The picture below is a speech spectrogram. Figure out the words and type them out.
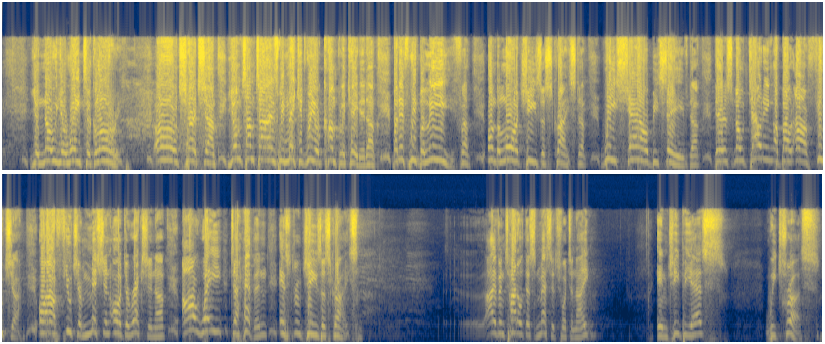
you know your way to glory. Oh, church, you- sometimes we make it real complicated. Uh, but if we believe uh, on the Lord Jesus Christ, uh, we shall be saved. Uh, there is no doubting about our future or our future mission or direction. Uh, our way to heaven is through Jesus Christ. I've entitled this message for tonight, In GPS, We Trust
